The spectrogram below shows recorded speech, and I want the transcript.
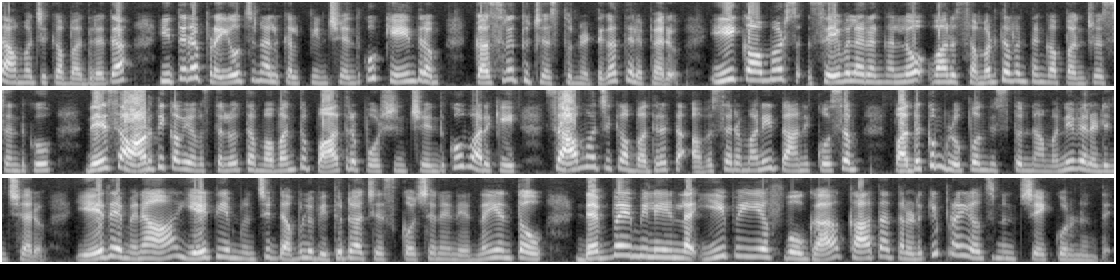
సామాజిక భద్రత ఇతర ప్రయోజనాలు కల్పించేందుకు కేంద్రం కసరత్తు చేస్తున్నట్టుగా తెలిపారు. ఈ కామర్స్ సేవల రంగంలో వారు సమర్థవంతంగా పనిచేసేందుకు దేశ ఆర్థిక వ్యవస్థలో తమ వంతు పాత్ర పోషించేందుకు వారికి సామాజిక భద్రత అవసరమని దానికోసం పథకం రూపొందిస్తున్నామని వెల్లడించారు. ఏదేమైనా ఏటీఎం నుంచి డబ్బులు విత్డ్రా చేసుకోవచ్చనే నిర్ణయంతో డెబ్బై మిలియన్ల ఈపీఎఫ్ఓగా ఖాతాదారుడికి ప్రయోజనం చేకూరనుంది.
